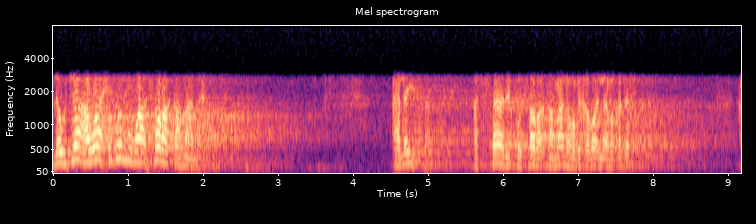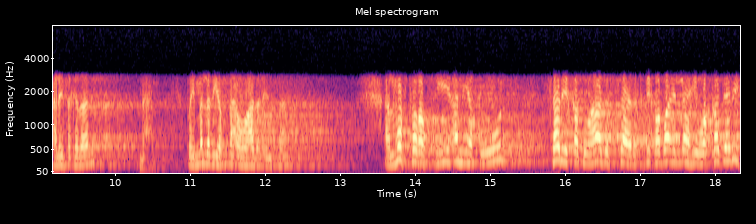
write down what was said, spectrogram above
لو جاء واحد وسرق ماله أليس السارق سرق ماله بقضاء الله وقدره؟ أليس كذلك؟ نعم. طيب ما الذي يصنعه هذا الإنسان؟ المفترض فيه أن يقول سرقة هذا السارق بقضاء الله وقدره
